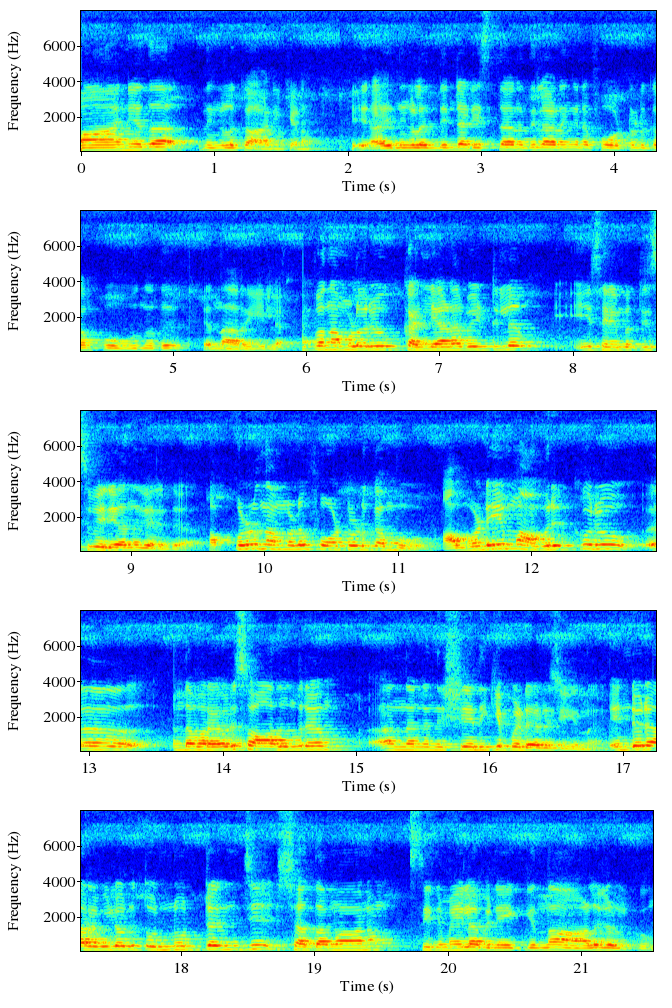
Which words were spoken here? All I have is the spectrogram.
മാന്യത നിങ്ങൾ കാണിക്കണം. നിങ്ങൾ എന്തിന്റെ അടിസ്ഥാനത്തിലാണ് ഇങ്ങനെ ഫോട്ടോ എടുക്കാൻ പോകുന്നത് എന്നറിയില്ല. ഇപ്പൊ നമ്മളൊരു കല്യാണ വീട്ടിൽ ഈ സെലിബ്രിറ്റീസ് വരിക എന്ന് കരുതുക. അപ്പോഴും നമ്മൾ ഫോട്ടോ എടുക്കാൻ പോകും. അവിടെയും അവർക്കൊരു എന്താ പറയാ ഒരു സ്വാതന്ത്ര്യം എന്താണ് നിഷേധിക്കപ്പെടുകയാണ് ചെയ്യുന്നത്. എന്റെ ഒരു അറിവിൽ ഒരു തൊണ്ണൂറ്റഞ്ച് ശതമാനം സിനിമയിൽ അഭിനയിക്കുന്ന ആളുകൾക്കും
